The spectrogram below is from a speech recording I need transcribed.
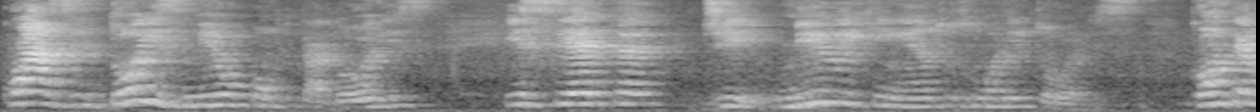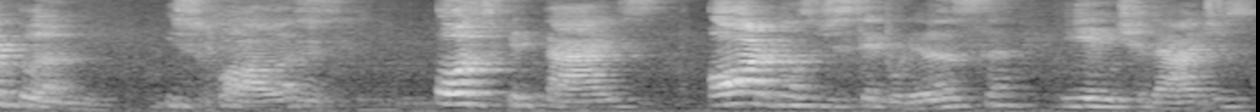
quase 2 mil computadores e cerca de 1.500 monitores, contemplando escolas, hospitais, órgãos de segurança e entidades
